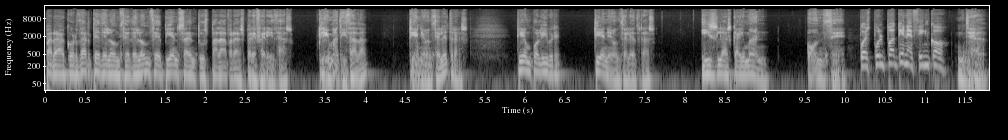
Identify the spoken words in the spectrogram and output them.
Para acordarte del 11 del 11 piensa en tus palabras preferidas. Climatizada, tiene 11 letras. Tiempo libre, tiene 11 letras. Islas Caimán, 11. Pues Pulpo tiene 5. Ya,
